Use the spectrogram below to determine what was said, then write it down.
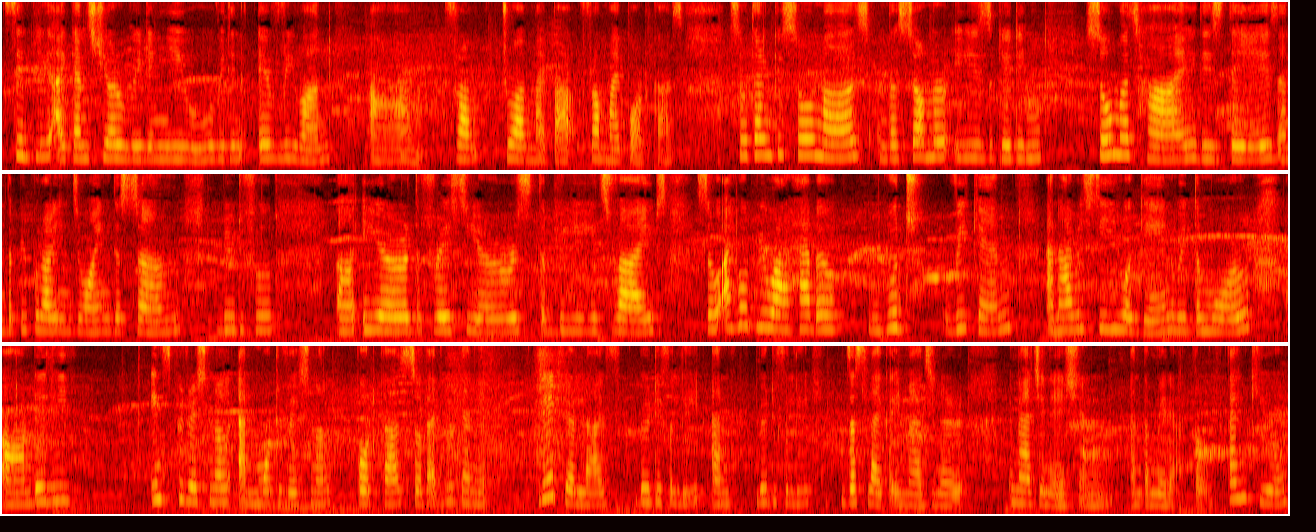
simply i can share within you within everyone um, from throughout my from my podcast. So thank you so much. The summer is getting so much high these days and the people are enjoying the sun. Beautiful uh, air the fresh airs the beach vibes. So i hope you are have a good weekend and i will see you again with the more uh, daily inspirational and motivational podcast so that you can create your life beautifully and beautifully just like imaginary imagination and the miracle. Thank you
